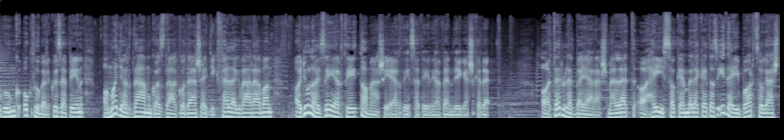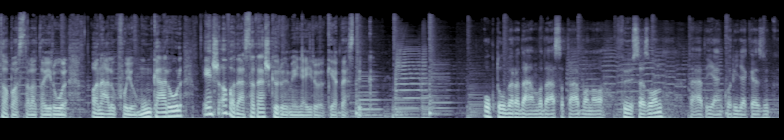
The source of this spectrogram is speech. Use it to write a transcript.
Stábunk október közepén a magyar dámgazdálkodás egyik fellegvárában a Gyulaj ZRT Tamási erdészeténél vendégeskedett. A területbejárás mellett a helyi szakembereket az idei barcogás tapasztalatairól, a náluk folyó munkáról és a vadásztatás körülményeiről kérdeztük. Október a dámvadászatában a főszezon, tehát ilyenkor igyekezzük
